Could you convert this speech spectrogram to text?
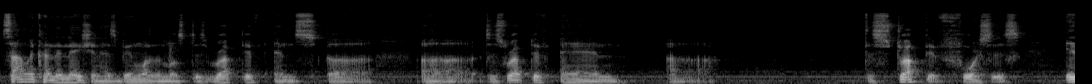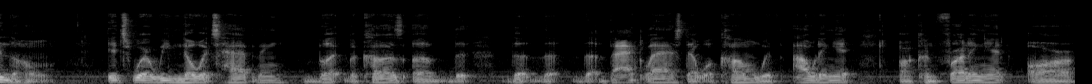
Silent condemnation has been one of the most disruptive and uh, uh, disruptive and uh, destructive forces in the home it's where we know it's happening, but because of the the the the backlash that will come with outing it or confronting it or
